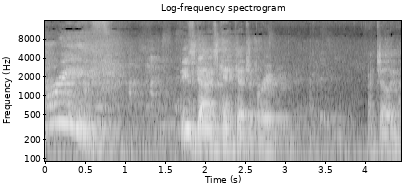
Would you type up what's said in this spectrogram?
grief. These guys can't catch a break. I tell you.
